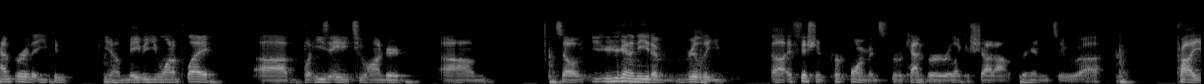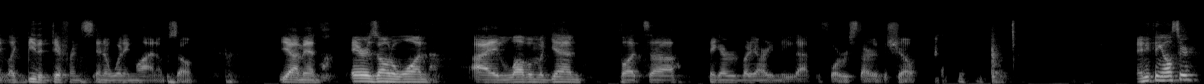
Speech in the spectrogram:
Kuemper that you can, you know, maybe you want to play, uh, but he's 8,200. Um, so you're going to need a really uh, efficient performance for Kuemper, like a shutout for him to uh, probably like be the difference in a winning lineup. So, yeah, man, Arizona one. I love them again, but uh, I think everybody already knew that before we started the show. Anything else here?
